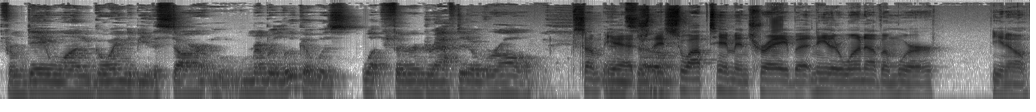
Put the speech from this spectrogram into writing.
from day one, going to be the star. And remember, Luka was what third drafted overall. Some yeah, so, they swapped him and Trae, but neither one of them were, you know,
